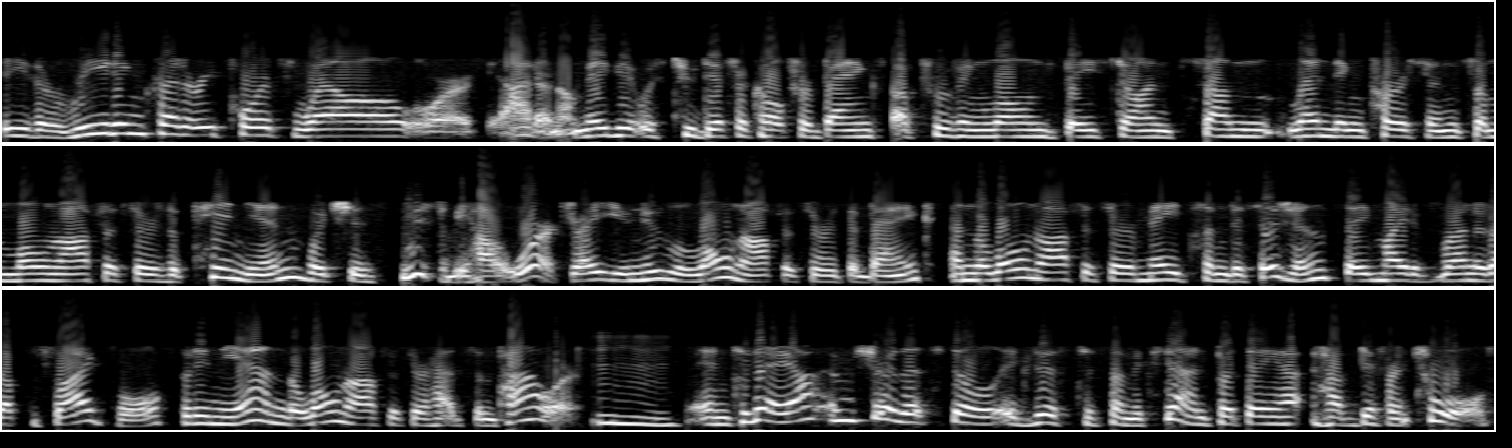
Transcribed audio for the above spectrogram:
either reading credit reports well or I don't know, maybe it was too difficult for banks approving loans based on some lending person, some loan officer's opinion, which is used to be how it worked, right? You knew the loan officer at the bank and the loan officer made some decisions. They might have run it up the flagpole, but in the end the loan officer had some power. Mm-hmm. And today I'm sure that still exists to some extent, but they ha- have different tools.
